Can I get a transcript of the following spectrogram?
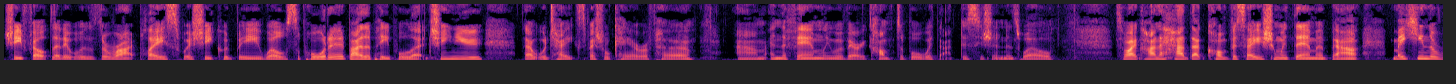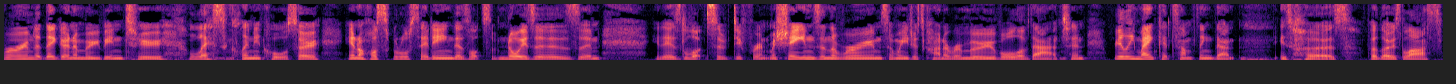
she felt that it was the right place where she could be well supported by the people that she knew that would take special care of her. Um, and the family were very comfortable with that decision as well. So I kind of had that conversation with them about making the room that they're going to move into less clinical. So in a hospital setting, there's lots of noises and there's lots of different machines in the rooms, and we just kind of remove all of that and really make it something that is hers for those last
